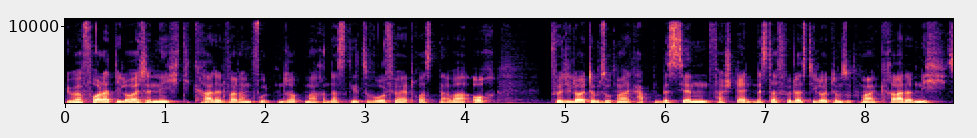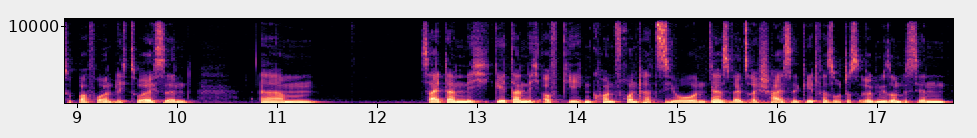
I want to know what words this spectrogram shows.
überfordert die Leute nicht, die gerade einen verdammt guten Job machen. Das gilt sowohl für Herr Drosten, aber auch für die Leute im Supermarkt. Habt ein bisschen Verständnis dafür, dass die Leute im Supermarkt gerade nicht super freundlich zu euch sind. Ähm, seid dann nicht, geht dann nicht auf Gegenkonfrontation. Selbst wenn es euch scheiße geht, versucht es irgendwie so ein bisschen,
